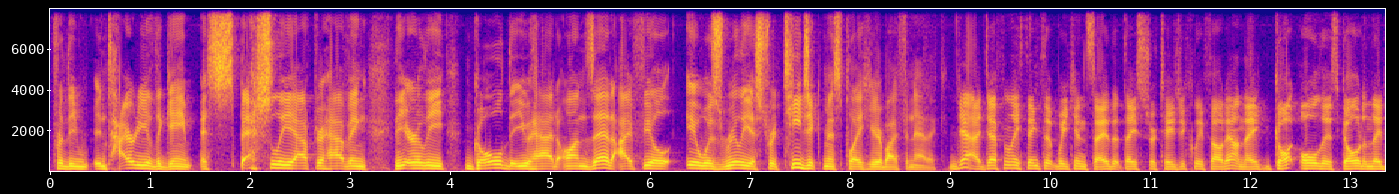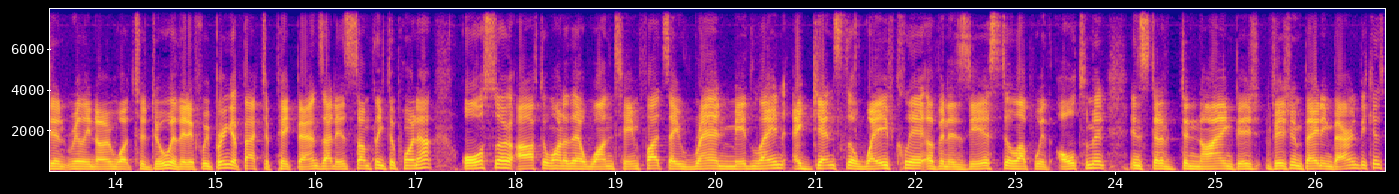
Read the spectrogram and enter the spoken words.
for the entirety of the game, especially after having the early gold that you had on Zed. I feel it was really a strategic misplay here by Fnatic. Yeah, I definitely think that we can say that they strategically fell down. They got all this gold and they didn't really know what to do with it. If we bring it back to pick bans, that is something to point out. Also, after one of their one team fights, they ran mid lane against the wave clear of an Azir still up with ultimate instead of denying vision baiting Baron. Because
